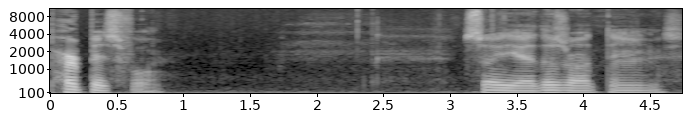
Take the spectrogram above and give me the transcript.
purposeful so yeah those are all things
